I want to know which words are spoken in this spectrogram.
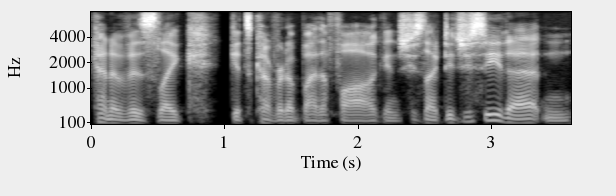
kind of is like gets covered up by the fog, and she's like, "Did you see that?" And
